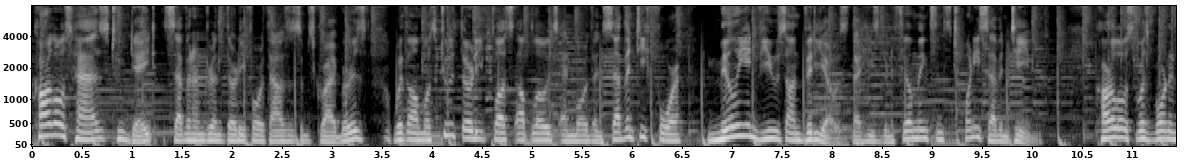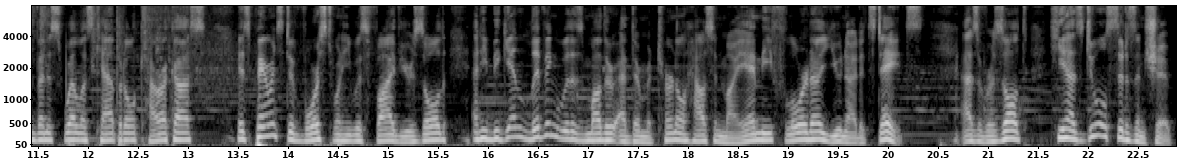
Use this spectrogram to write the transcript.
Carlos has, to date, 734,000 subscribers, with almost 230 plus uploads and more than 74 million views on videos that he's been filming since 2017. Carlos was born in Venezuela's capital, Caracas, his parents divorced when he was 5 years old, and he began living with his mother at their maternal house in Miami, Florida, United States. As a result, he has dual citizenship.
